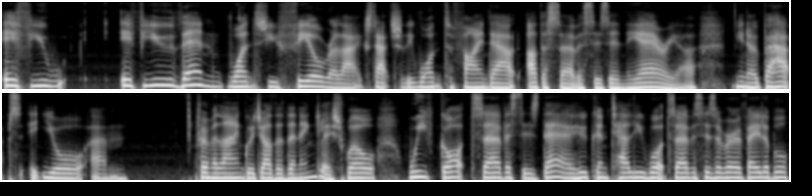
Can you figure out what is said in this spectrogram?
If you if you then, once you feel relaxed, actually want to find out other services in the area, you know, perhaps you're um, from a language other than English. Well, we've got services there who can tell you what services are available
